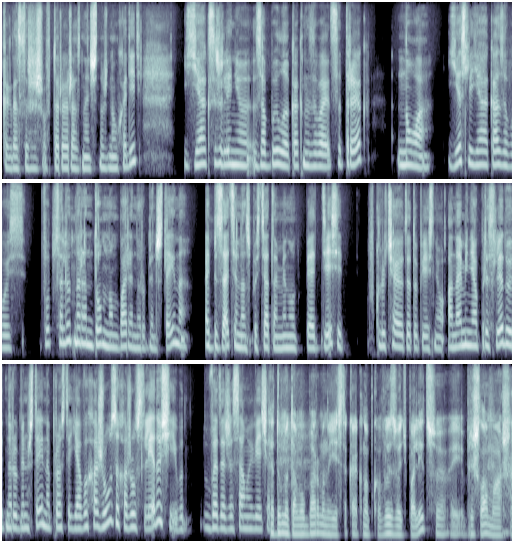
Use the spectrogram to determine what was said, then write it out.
когда слышишь во второй раз, значит, нужно уходить. Я, к сожалению, забыла, как называется трек, но если я оказываюсь в абсолютно рандомном баре на Рубинштейна, обязательно спустя там минут 5-10 включают эту песню. Она меня преследует на Рубинштейна. Просто я выхожу, захожу в следующий, и вот в этот же самый вечер. Я думаю, там у бармена есть такая кнопка «Вызвать полицию», и пришла Маша.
